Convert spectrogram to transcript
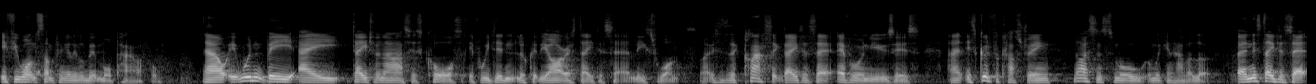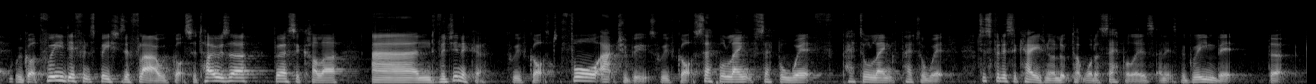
if you want something a little bit more powerful. Now, it wouldn't be a data analysis course if we didn't look at the IRIS data set at least once. Right? This is a classic data set everyone uses, and it's good for clustering, nice and small, and we can have a look. In this data set, we've got three different species of flower. We've got Setosa, Versicolor, and Virginica. So we've got four attributes. We've got sepal length, sepal width, petal length, petal width. Just for this occasion, I looked up what a sepal is, and it's the green bit that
